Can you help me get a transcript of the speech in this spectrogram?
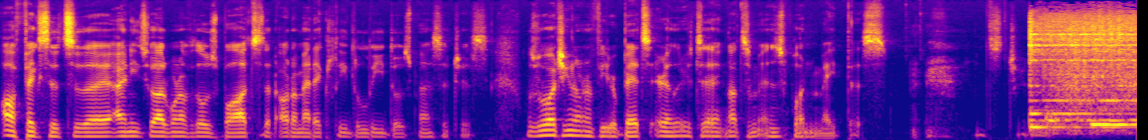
I'll fix it today. I need to add one of those bots that automatically delete those messages. Was watching one of your bits earlier today and got some inspo and made this.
